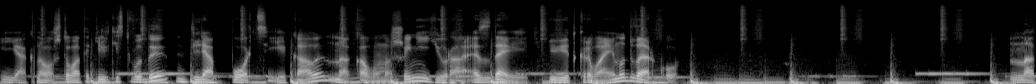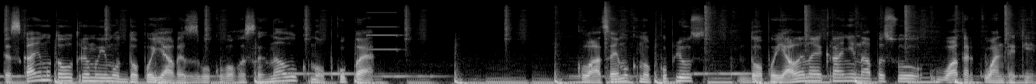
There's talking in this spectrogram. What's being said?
Як налаштувати кількість води для порції кави на кавомашині Юра S9. Відкриваємо дверку. Натискаємо та утримуємо до появи звукового сигналу кнопку P. Клацаємо кнопку плюс до появи на екрані напису Water Quantity.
